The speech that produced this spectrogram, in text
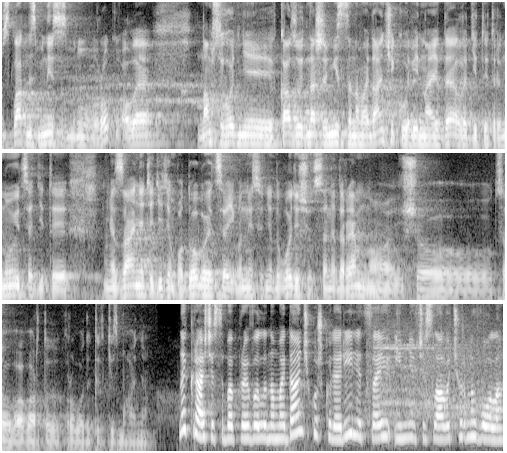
Склад не змінився з минулого року, але нам сьогодні вказують наше місце на майданчику. Війна йде, але діти тренуються, діти зайняті, дітям подобається, і вони сьогодні доводять, що це не даремно, і що цього варто проводити такі змагання. Найкраще себе проявили на майданчику школярі ліцею імені В'ячеслава Чорновола.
